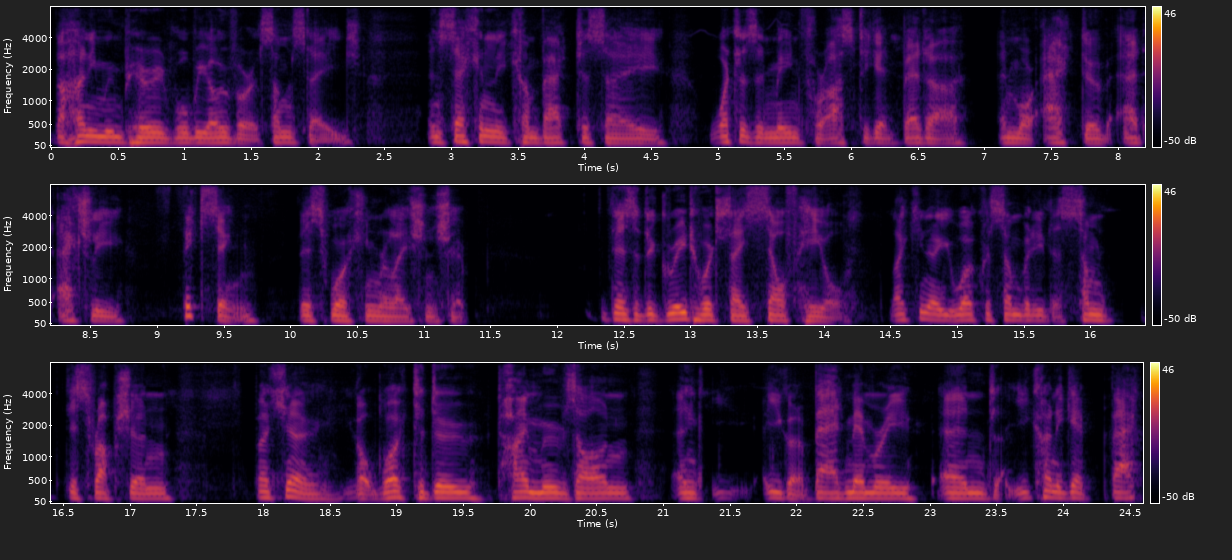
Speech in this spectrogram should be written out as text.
the honeymoon period will be over at some stage and secondly, come back to say, what does it mean for us to get better and more active at actually fixing this working relationship? There's a degree to which they self heal. Like, you know, you work with somebody, there's some disruption, but, you know, you got work to do, time moves on, and you, got a bad memory, and you kind of get back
